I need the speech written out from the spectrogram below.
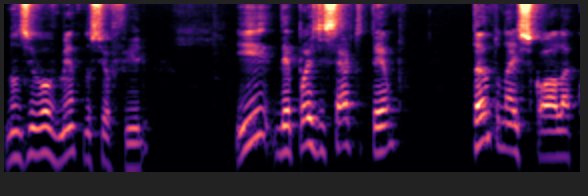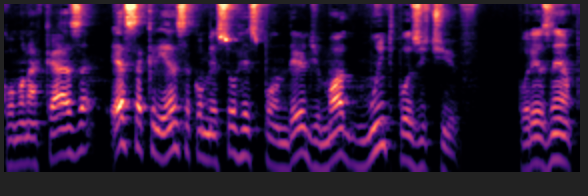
no desenvolvimento do seu filho. E depois de certo tempo, tanto na escola como na casa, essa criança começou a responder de modo muito positivo. Por exemplo,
